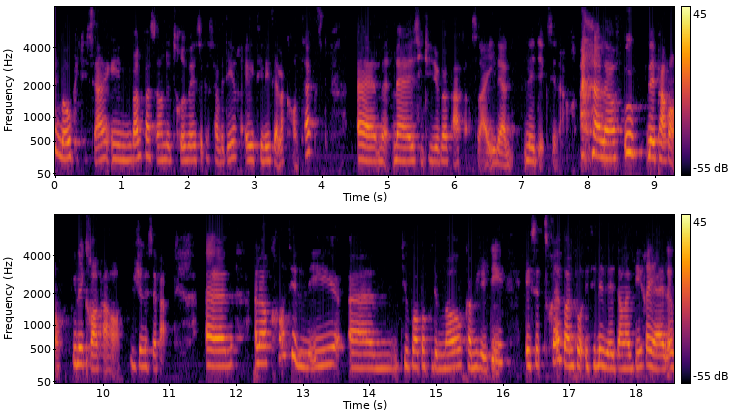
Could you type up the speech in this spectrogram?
un mot que tu sais, une bonne façon de trouver ce que ça veut dire est utiliser le contexte. Euh, mais si tu ne veux pas faire ça, il y a les dictionnaires. alors, ou les parents, ou les grands-parents, je ne sais pas. Euh, alors, quand tu lis, tu vois beaucoup de mots, comme j'ai dit, et c'est très bon pour utiliser dans la vie réelle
